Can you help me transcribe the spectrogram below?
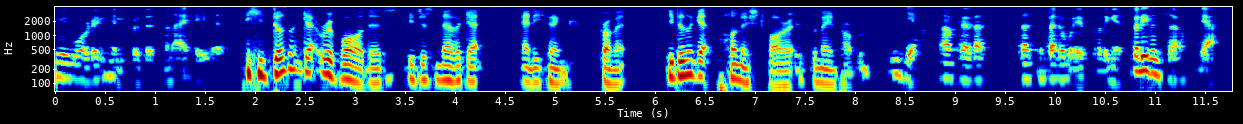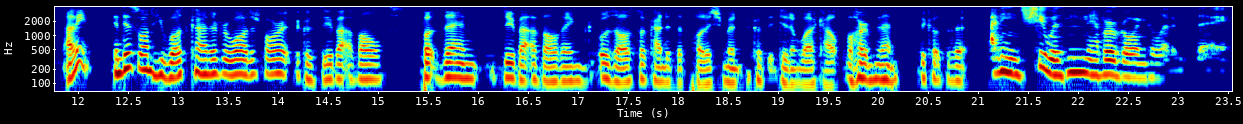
rewarding him for this, and I hate it. He doesn't get rewarded, he just never gets anything from it. He doesn't get punished for it, is the main problem. Yeah, okay, that's, that's a better way of putting it. But even so, yeah. I mean, in this one, he was kind of rewarded for it because Zubat evolved. But then Zubat evolving was also kind of the punishment because it didn't work out for him then because of it. I mean, she was never going to let him stay.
